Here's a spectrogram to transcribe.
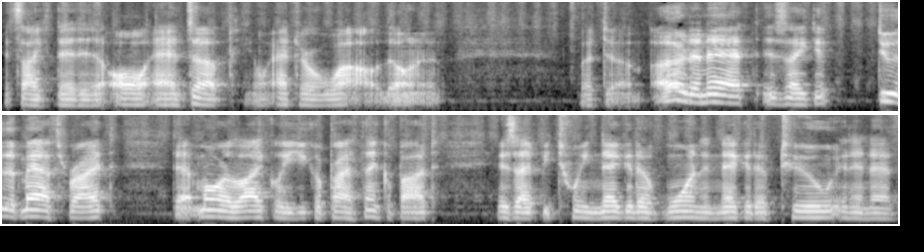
it's like that it all adds up you know after a while don't it? But um, other than that is like if do the math right that more likely you could probably think about is that between negative 1 and negative 2 and then a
